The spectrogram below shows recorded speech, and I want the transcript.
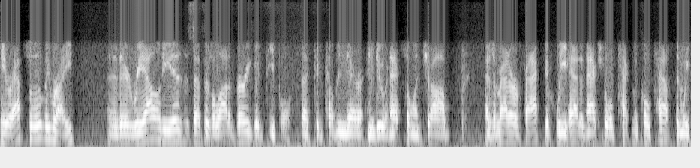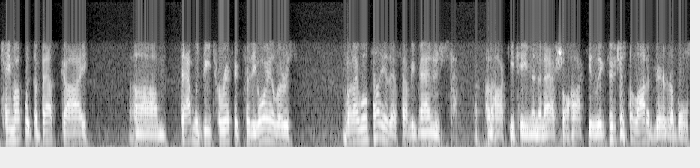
You're absolutely right. Uh, the reality is is that there's a lot of very good people that could come in there and do an excellent job. As a matter of fact, if we had an actual technical test and we came up with the best guy, um, that would be terrific for the Oilers. But I will tell you this, having managed a hockey team in the National Hockey League, there's just a lot of variables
